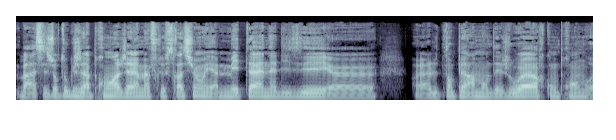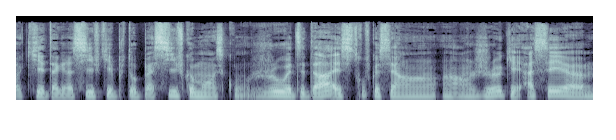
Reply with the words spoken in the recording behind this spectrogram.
bah c'est surtout que j'apprends à gérer ma frustration et à méta-analyser euh, voilà le tempérament des joueurs, comprendre qui est agressif, qui est plutôt passif, comment est-ce qu'on joue, etc. Et je trouve que c'est un, un, jeu qui est assez, euh,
